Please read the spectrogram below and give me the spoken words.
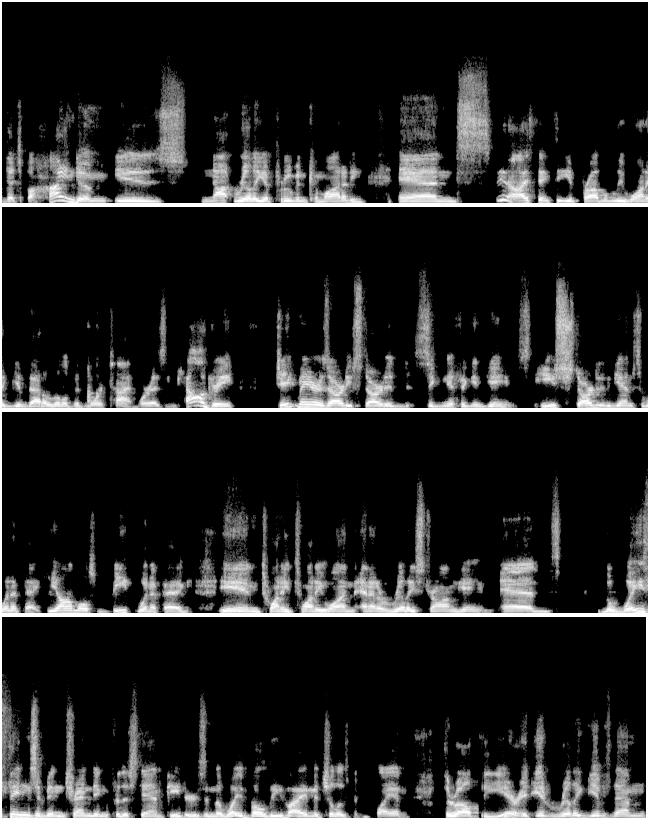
that's behind him is not really a proven commodity. And, you know, I think that you probably want to give that a little bit more time. Whereas in Calgary, Jake Maier has already started significant games. He started against Winnipeg. He almost beat Winnipeg in 2021 and had a really strong game. And the way things have been trending for the Stampeders and the way Bo Levi Mitchell has been playing throughout the year, it, it really gives them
